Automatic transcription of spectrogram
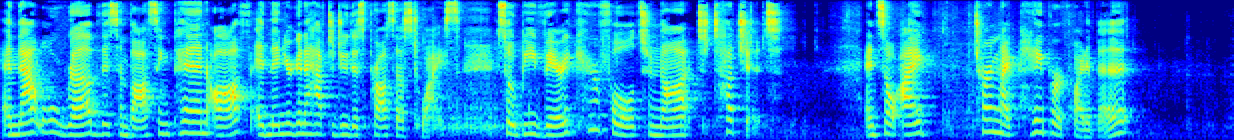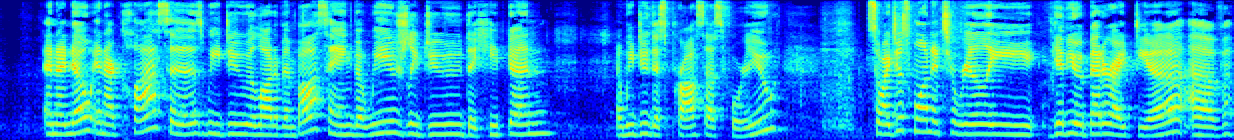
and that will rub this embossing pen off and then you're going to have to do this process twice so be very careful to not touch it and so i turn my paper quite a bit and I know in our classes we do a lot of embossing, but we usually do the heat gun and we do this process for you. So I just wanted to really give you a better idea of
